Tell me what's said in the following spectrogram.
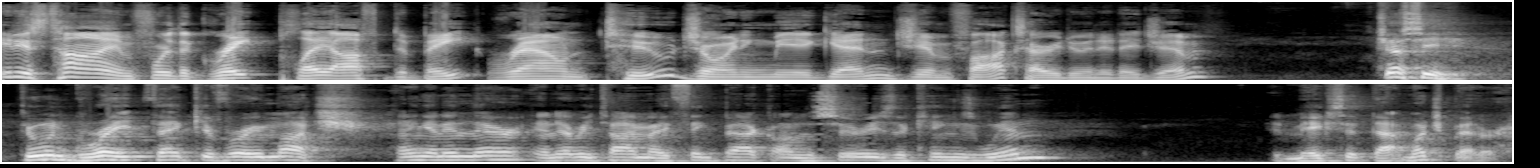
It is time for the great playoff debate, round two. Joining me again, Jim Fox. How are you doing today, Jim? Jesse, doing great. Thank you very much. Hanging in there. And every time I think back on the series the Kings win, it makes it that much better.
